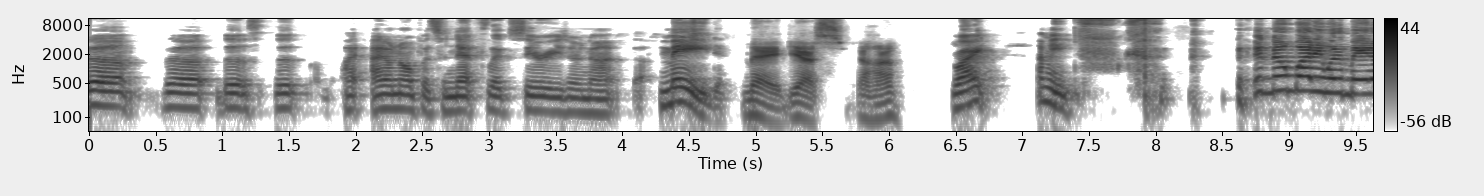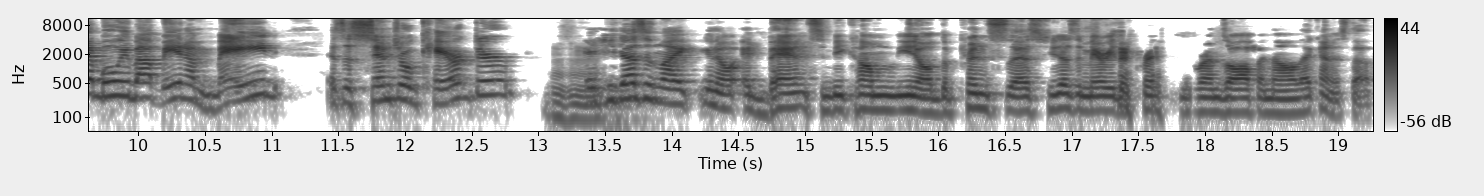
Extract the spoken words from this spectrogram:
the the the, the I, I don't know if it's a netflix series or not made made yes uh-huh right i mean nobody would have made a movie about being a maid as a central character Mm-hmm. And she doesn't like, you know, advance and become, you know, the princess. She doesn't marry the prince and runs off and all that kind of stuff.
